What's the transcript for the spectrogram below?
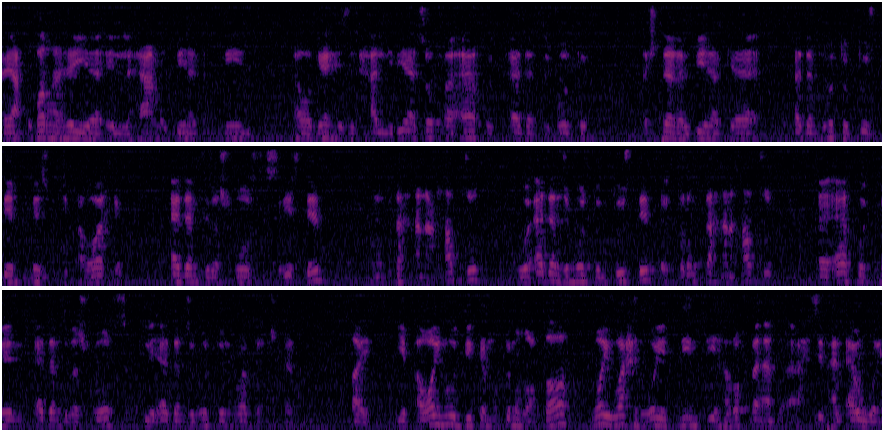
هيعتبرها هي اللي هعمل بيها تأمين أو أجهز الحل بيها. ثم آخد Adams Moulton أشتغل بيها ك Adams Moulton 2 step method يبقى واخد Adams Bashforth 3 step بتاعها أنا حافظه و Adams Moulton 2 step القانون بتاعها أنا حافظه. آخد من Adams Bashforth ل Adams Moulton وابدا اشتغل طيب يبقى y nought دي كان قيمه معطاه y واحد و y اتنين دي هروح بقى احسبها الأول.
